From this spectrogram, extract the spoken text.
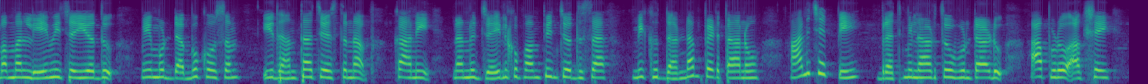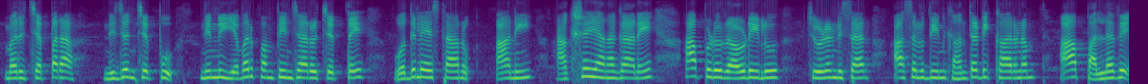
మమ్మల్ని ఏమీ చెయ్యొద్దు. మేము డబ్బు కోసం ఇదంతా చేస్తున్నాం. కానీ నన్ను జైలుకు పంపించొద్దు సార్. మీకు దండం పెడతాను అని చెప్పి బ్రతిమిలాడుతూ ఉంటాడు. అప్పుడు అక్షయ్ మరి చెప్పరా? నిజం చెప్పు. నిన్ను ఎవరు పంపించారో చెప్తే వదిలేస్తాను అని అక్షయ్ అనగానే అప్పుడు రౌడీలు చూడండి సార్ అసలు దీనికి అంతటి కారణం ఆ పల్లవే.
